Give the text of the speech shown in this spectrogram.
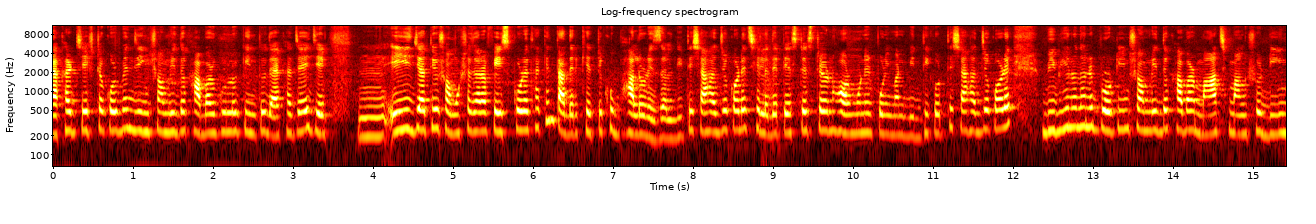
রাখার চেষ্টা করবেন। জিঙ্ক সমৃদ্ধ খাবারগুলো কিন্তু দেখা যায় যে এই জাতীয় সমস্যা যারা ফেস করে থাকেন, তাদের ক্ষেত্রে খুব ভালো রেজাল্ট দিতে সাহায্য করে। ছেলেদের টেস্টোস্টেরন হরমোনের পরিমাণ বৃদ্ধি করতে সাহায্য করে। বিভিন্ন ধরনের প্রোটিন সমৃদ্ধ খাবার, মাছ, মাংস, ডিম,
